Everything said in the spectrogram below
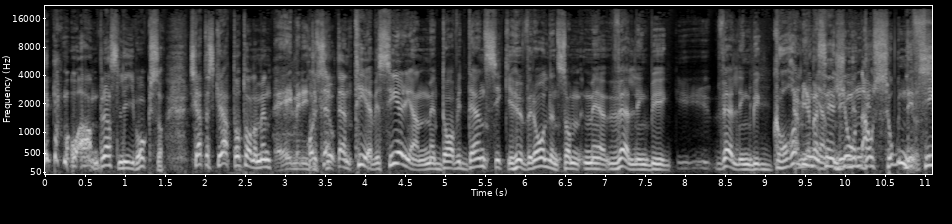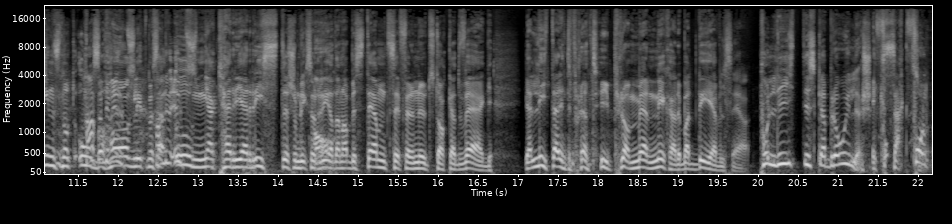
det kan man. Och andras liv också. Jag ska inte skratta åt honom, men, Nej, men har du sett den tv-serien med David Densik i huvudrollen som med Vällingby, Vällingbygalningen, det- John Ausonius? Det finns något det är väl- obehagligt med så unga karriärister som liksom Ja. redan har bestämt sig för en utstakad väg. Jag litar inte på den typen av människa, det är bara det jag vill säga. Politiska broilers. Exakt så. Folk,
